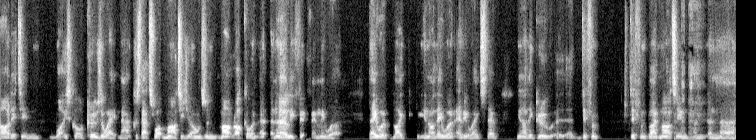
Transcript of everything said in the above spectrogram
hard hitting what is called cruiserweight now, because that's what Marty Jones and Mark Rocco and, and early Fit Finlay were. They were like, you know, they weren't heavyweights. They, you know, they grew uh, uh, different, different like Marty and and, and uh,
